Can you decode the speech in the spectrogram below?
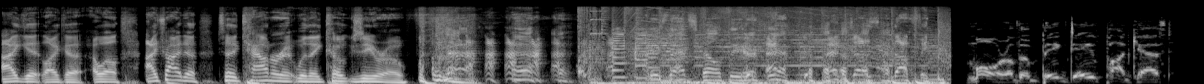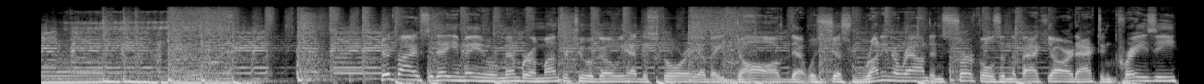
I get like a well, I try to to counter it with a Coke Zero. Because that's healthier. Yeah. that does nothing. More of the Big Dave Podcast. Good vibes today. You may remember a month or two ago, we had the story of a dog that was just running around in circles in the backyard, acting crazy,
